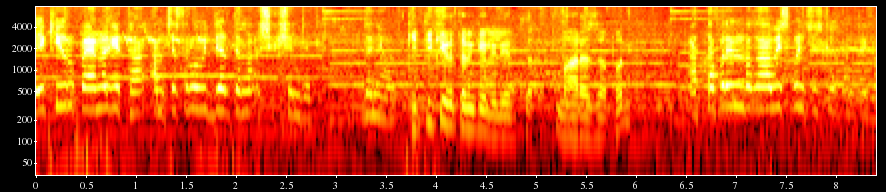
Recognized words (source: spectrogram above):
एकही रुपया न घेता आमच्या सर्व विद्यार्थ्यांना शिक्षण देतात. धन्यवाद. किती कीर्तन केलेली आहेत महाराज आपण? आत्तापर्यंत बघा वीस पंचवीस कीर्तन केले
